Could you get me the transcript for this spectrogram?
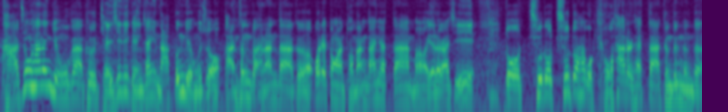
가중하는 경우가 그 죄질이 굉장히 나쁜 경우죠. 반성도 안 한다, 그 오랫동안 도망 다녔다, 뭐 여러 가지 또 주로 주도하고 교사를 했다 등등등등.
